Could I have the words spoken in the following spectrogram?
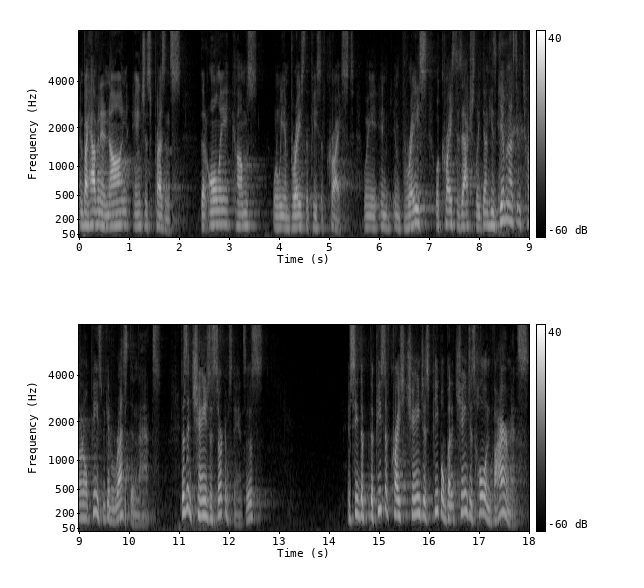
and by having a non anxious presence that only comes when we embrace the peace of Christ, when we in, embrace what Christ has actually done. He's given us eternal peace. We could rest in that. It doesn't change the circumstances. You see, the, the peace of Christ changes people, but it changes whole environments.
